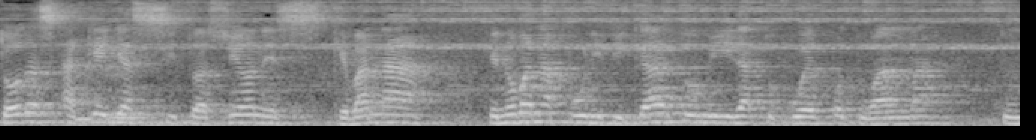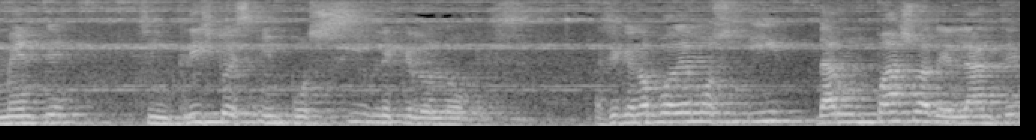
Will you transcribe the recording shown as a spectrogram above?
todas aquellas situaciones que van a que no van a purificar tu vida, tu cuerpo, tu alma, tu mente, sin Cristo es imposible que lo logres. Así que no podemos ir dar un paso adelante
